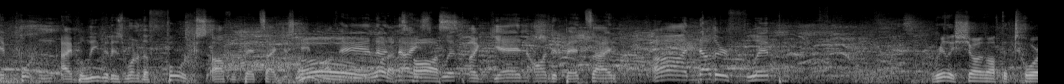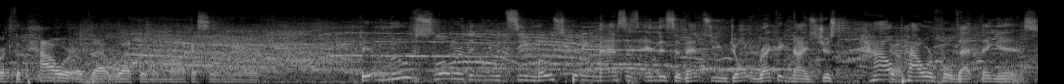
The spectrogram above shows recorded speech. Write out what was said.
important. I believe it is one of the forks off of Bed Side just came Oh, off. And what a a nice toss. flip again onto Bed Side. Ah, another flip. Really showing off the torque, the power of that weapon and Moccasin here. It moves slower than you would see most spinning masses in this event, so you don't recognize just how Yeah. powerful that thing is.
